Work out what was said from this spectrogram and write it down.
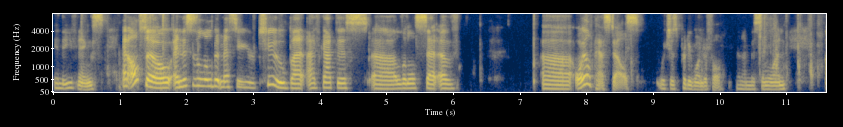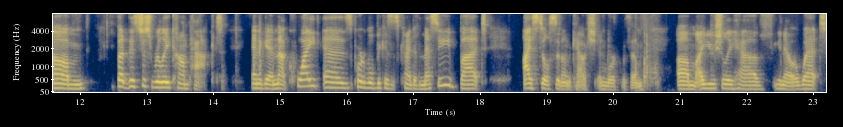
in the evenings. And also, and this is a little bit messier too, but I've got this uh, little set of uh, oil pastels, which is pretty wonderful. And I'm missing one. Um, but it's just really compact. And again, not quite as portable because it's kind of messy, but I still sit on the couch and work with them. Um, I usually have, you know, a wet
